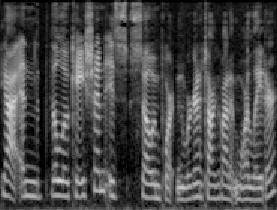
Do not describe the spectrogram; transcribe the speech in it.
Yeah, and the location is so important. We're going to talk about it more later.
